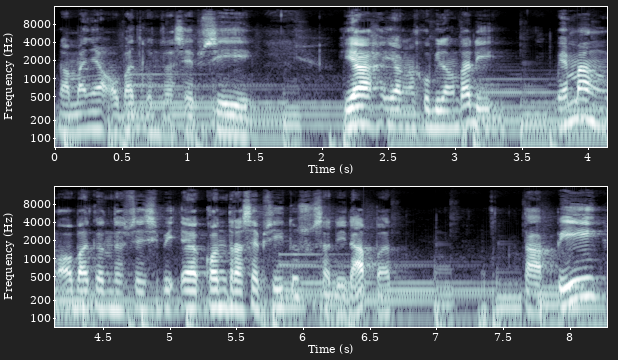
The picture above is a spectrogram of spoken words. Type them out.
namanya obat kontrasepsi ya yang aku bilang tadi memang obat kontrasepsi eh, kontrasepsi itu susah didapat. Tapi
